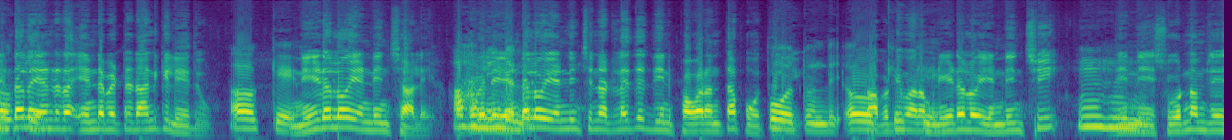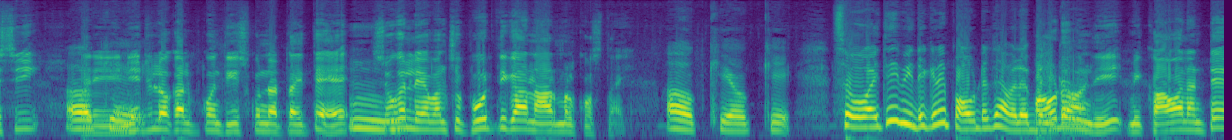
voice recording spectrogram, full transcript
ఎండలో ఎండ ఎండబెట్టడానికి లేదు. నీడలో ఎండించాలి. ఒకవేళ ఎండలో ఎండించినట్లయితే దీని పవర్ అంతా పోతుంది. కాబట్టి మనం నీడలో ఎండించి దీన్ని చూర్ణం చేసి మరి నీటిలో కలుపుకొని తీసుకున్నట్లయితే షుగర్ లెవెల్స్ పూర్తిగా నార్మల్కి వస్తాయి. ఓకే ఓకే. సో అయితే మీ దగ్గర పౌడర్ అవైలబుల్ పౌడర్ ఉంది? మీకు కావాలంటే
